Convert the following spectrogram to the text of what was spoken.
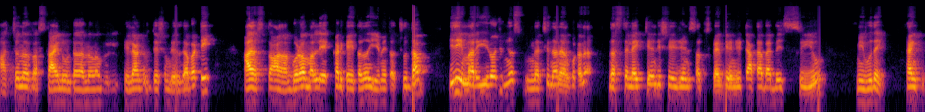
అత్యున్నత స్థాయిలో ఉంటుంది అనడం ఎలాంటి ఉద్దేశం లేదు. కాబట్టి ఆ ఆ గొడవ మళ్ళీ ఎక్కడికి అవుతుందో ఏమవుతుందో చూద్దాం. ఇది మరి ఈ రోజు న్యూస్ నచ్చిందని అనుకుంటున్నా నచ్చితే లైక్ చేయండి షేర్ చేయండి సబ్స్క్రైబ్ చేయండి. టాటా బై బై సీ యూ మీ ఉదయ్. Thank you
